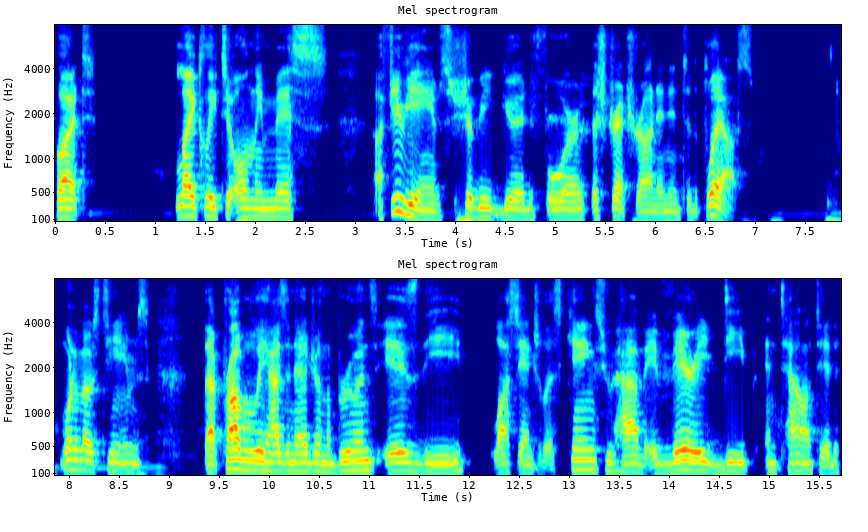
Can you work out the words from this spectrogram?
but likely to only miss a few games, should be good for the stretch run and into the playoffs. One of those teams that probably has an edge on the Bruins is the Los Angeles Kings, who have a very deep and talented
